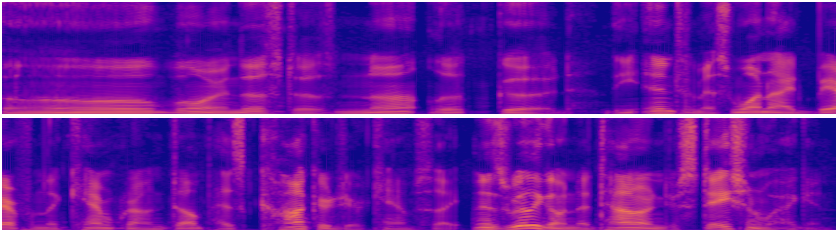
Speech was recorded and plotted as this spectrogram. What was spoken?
Oh boy, this does not look good. The infamous one eyed bear from the campground dump has conquered your campsite and is really going to town on your station wagon.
